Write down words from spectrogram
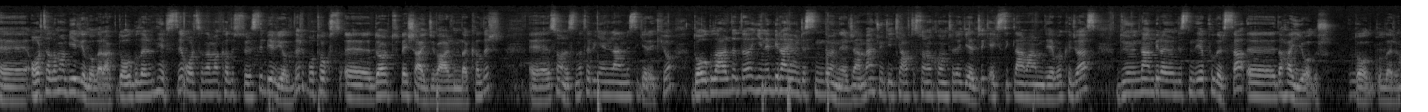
Ee, ortalama bir yıl olarak dolguların hepsi ortalama kalış süresi bir yıldır. Botoks e, 4-5 ay civarında kalır. Ee, sonrasında tabii yenilenmesi gerekiyor. Dolgularda da yine bir ay öncesinde önereceğim ben. Çünkü iki hafta sonra kontrole gelecek. Eksikler var mı diye bakacağız. Düğünden bir ay öncesinde yapılırsa e, daha iyi olur. Dolguların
